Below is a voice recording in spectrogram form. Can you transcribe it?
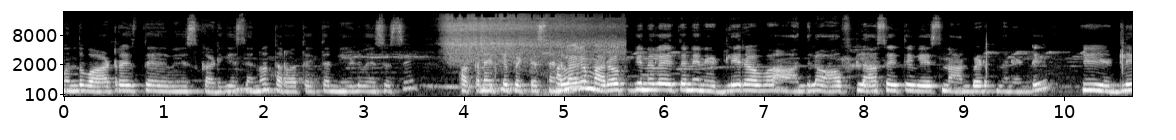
ముందు వాటర్ అయితే వేసి కడిగేసాను. తర్వాత అయితే నీళ్ళు వేసేసి పక్కన అయితే పెట్టేసాను. అలాగే మరొక గిన్నెలో అయితే నేను ఇడ్లీ రవ్వ అందులో హాఫ్ గ్లాస్ అయితే వేసి నానబెడుతున్నానండి. ఈ ఇడ్లీ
